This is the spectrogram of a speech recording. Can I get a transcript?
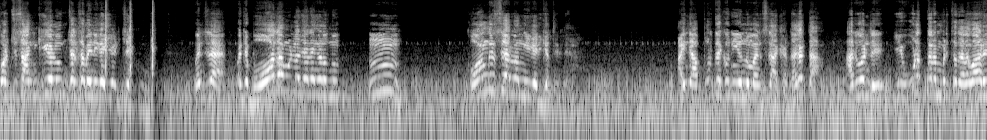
കുറച്ച് സംഖ്യകളും ചില സമയം കൈയടിച്ചേക്കും. മനസ്സിലായ പക്ഷെ ബോധമുള്ള ജനങ്ങളൊന്നും കോൺഗ്രസ്സുകാർ അംഗീകരിക്കത്തില്ല. അതിന്റെ അപ്പുറത്തേക്ക് നീ ഒന്നും മനസ്സിലാക്കട്ടെ കേട്ടാ? അതുകൊണ്ട് ഈ ഊളത്തരം പിടിച്ച നിലപാട്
